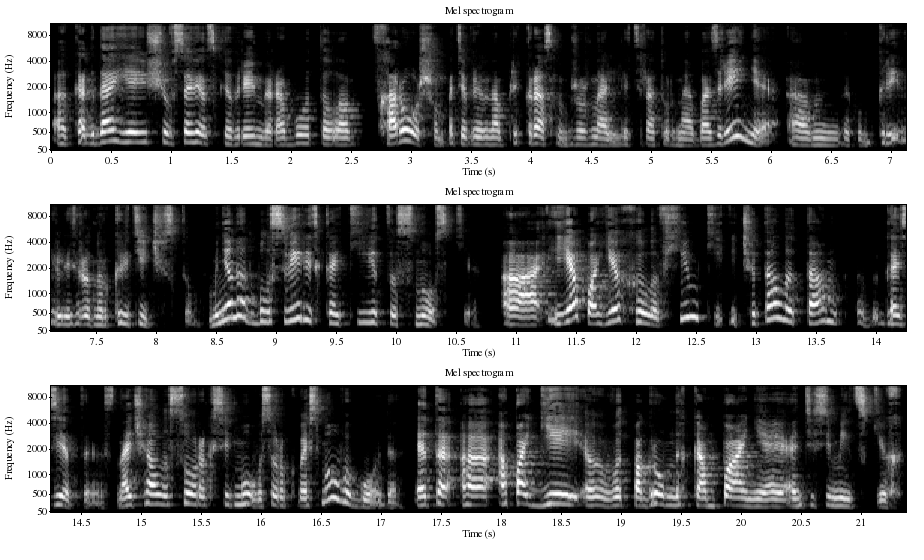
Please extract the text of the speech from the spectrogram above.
А, когда я еще в советское время работала в хорошем, по тем временам прекрасном журнале «Литературное обозрение», таком литературно-критическом, мне надо было сверить какие-то сноски. А, и я поехала в Химки и читала там газеты. Сначала 40 47-48 года. Это а, апогей э, вот погромных кампаний антисемитских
